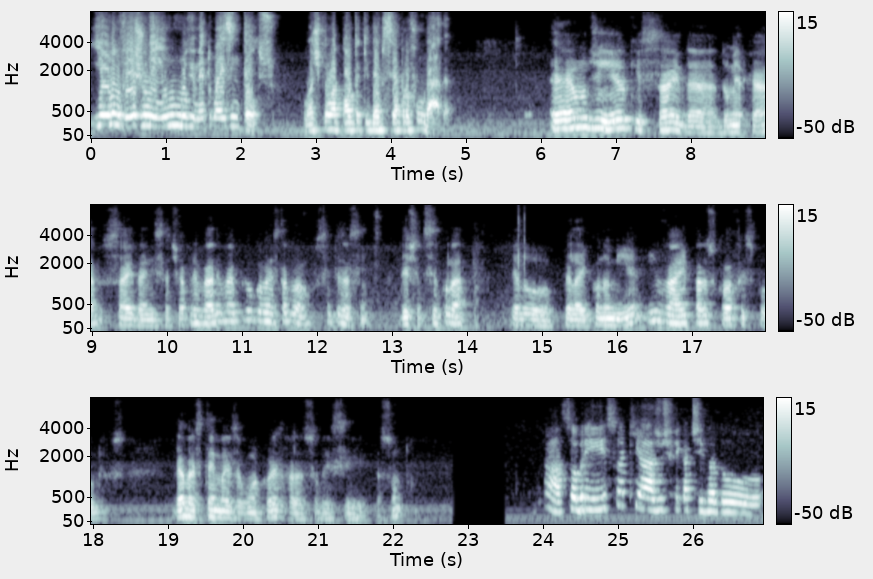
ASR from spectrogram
e eu não vejo nenhum movimento mais intenso. Eu acho que é uma pauta que deve ser aprofundada. É um dinheiro que sai da, do mercado, sai da iniciativa privada e vai para o governo estadual. Simples assim. Deixa de circular pelo, pela economia e vai para os cofres públicos. Débora, você tem mais alguma coisa a falar sobre esse assunto? Ah, sobre isso é que a justificativa do,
